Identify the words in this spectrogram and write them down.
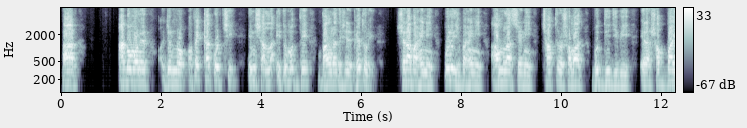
তার আগমনের জন্য অপেক্ষা করছি। ইনশাল্লাহ ইতিমধ্যে বাংলাদেশের ভেতরে সেনাবাহিনী, পুলিশ বাহিনী, আমলা শ্রেণি, ছাত্র সমাজ, বুদ্ধিজীবী, এরা সবাই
